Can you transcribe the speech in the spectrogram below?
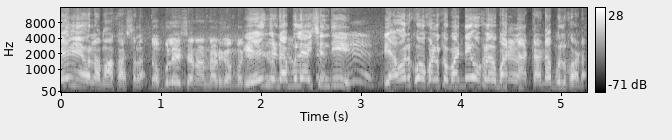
ఏమి ఇవ్వాల మాకు అసలు. డబ్బులు వేసాను అన్నాడు ఏంది డబ్బులు వేసింది? ఎవరికి ఒకరికి పడ్డాయి ఒకరికి పడలేట డబ్బులు కూడా.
